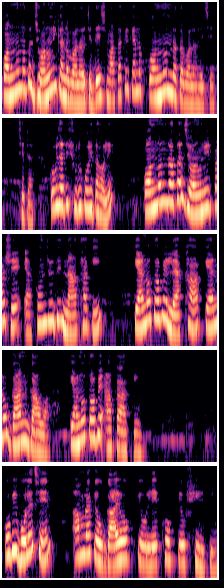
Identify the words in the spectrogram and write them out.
কন্দনলতা জননী কেন বলা হয়েছে? দেশ মাতাকে কেন কন্দনলতা বলা হয়েছে? সেটা। কবিতাটি শুরু করি তাহলে। কন্দনলতা জননীর পাশে এখন যদি না থাকি, কেন তবে লেখা, কেন গান গাওয়া, কেন তবে আঁকা আঁকি? কবি বলেছেন, আমরা কেউ গায়ক, কেউ লেখক, কেউ শিল্পী।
